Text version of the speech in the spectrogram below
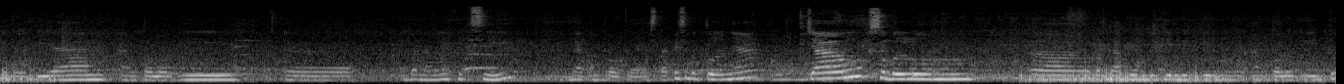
kemudian antologi eh, apa namanya fiksi yang on progress tapi sebetulnya jauh sebelum eh, bergabung bikin-bikin antologi itu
